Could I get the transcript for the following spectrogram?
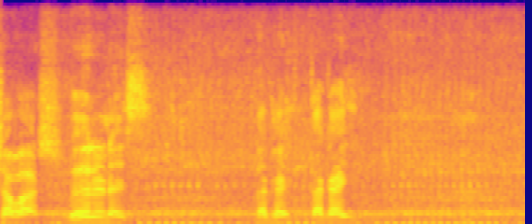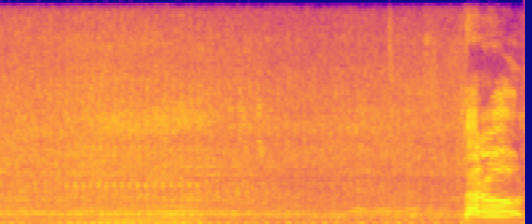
সাবাস ভেরি নাইস তাকাই তাকাই। দারুণ।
